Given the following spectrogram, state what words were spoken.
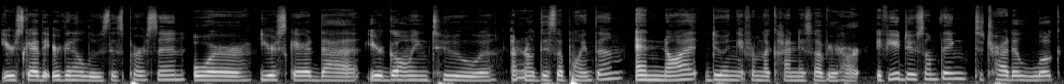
you're scared that you're going to lose this person or you're scared that you're going to, I don't know, disappoint them and not doing it from the kindness of your heart. If you do something to try to look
